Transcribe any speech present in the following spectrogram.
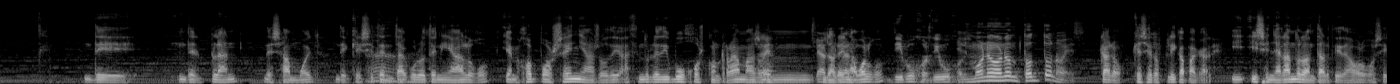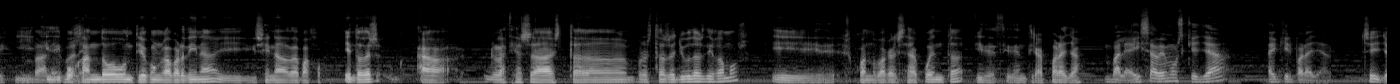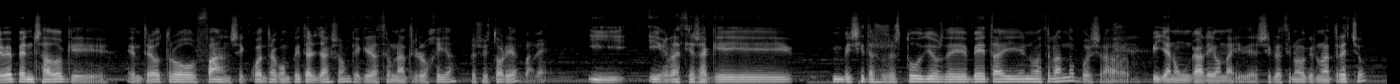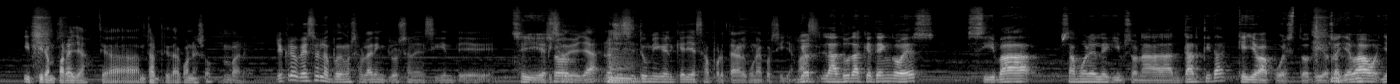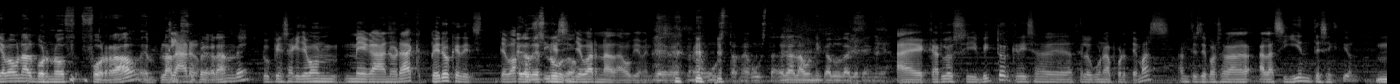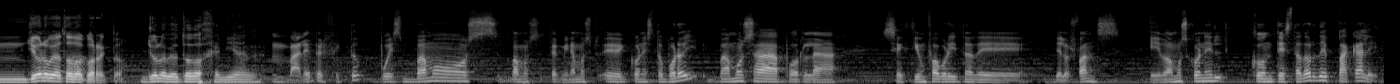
de, del plan de Samuel, de que ese Ah. tentáculo tenía algo, y a lo mejor por señas o de haciéndole dibujos con ramas en claro, la arena claro. o algo. Dibujos, dibujos. El mono no, tonto no es. Claro, que se lo explica para Cale. Y, y señalando la Antártida o algo así. Y, y Vale, dibujando un tío con gabardina y sin nada de abajo. Y entonces, a- gracias a esta, por estas ayudas, digamos, y es cuando Bacale se da cuenta y deciden tirar para allá. Vale, ahí sabemos que ya hay que ir para allá. Sí, yo había pensado que, entre otros fans, se encuentra con Peter Jackson, que quiere hacer una trilogía de su historia. Vale. Y, y gracias a que visita sus estudios de beta ahí en Nueva Zelanda, pues ah, pillan un galeón ahí del siglo XIX, que es un atrecho, y tiran para allá, hacia Antártida con eso. Vale. Yo creo que eso lo podemos hablar incluso en el siguiente Sí, eso. episodio ya. No sé Mm. si tú, Miguel, querías aportar alguna cosilla Yo más. la duda que tengo es si va Samuel L. Gibson a la Antártida, ¿qué lleva puesto, tío? O sea, lleva, lleva un albornoz forrado, en plan Claro. súper grande. Tú piensas que lleva un mega anorak, pero que de- debajo Pero sigue sin llevar nada, obviamente. Me gusta, me gusta. Era la única duda que tenía. Eh, Carlos y Víctor, ¿queréis eh, hacer algún aporte más antes de pasar a, a la siguiente sección? Mm, Yo lo veo todo correcto. Yo lo veo todo genial. Vale, perfecto. Pues vamos, vamos, terminamos eh, con esto por hoy. Vamos a por la sección favorita de, de los fans. Eh, vamos con el contestador de Pacale.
